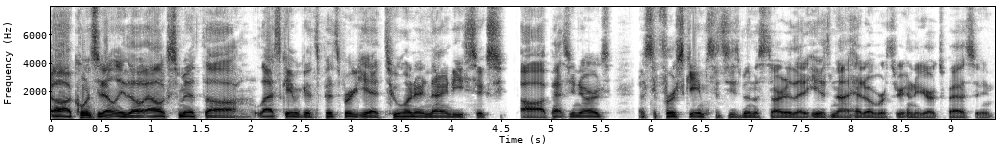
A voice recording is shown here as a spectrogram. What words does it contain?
uh, coincidentally though, Alex Smith uh, last game against Pittsburgh, he had 296 uh, passing yards. That's the first game since he's been a starter that he has not had over 300 yards passing.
